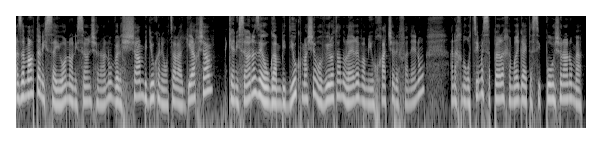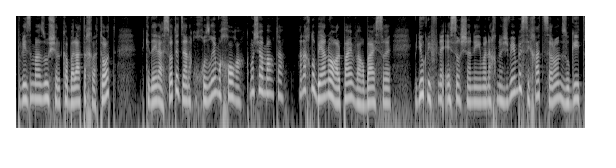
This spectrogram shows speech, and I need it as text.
אז אמרת ניסיון, או ניסיון שלנו, ולשם בדיוק אני רוצה להגיע עכשיו, כי הניסיון הזה הוא גם בדיוק מה שמוביל אותנו לערב המיוחד שלפנינו. אנחנו רוצים לספר לכם רגע את הסיפור שלנו מהפריזמה הזו של קבלת החלטות. וכדי לעשות את זה, אנחנו חוזרים אחורה, כמו שאמרת. אנחנו בינואר 2014, בדיוק לפני עשר שנים, אנחנו יושבים בשיחת סלון זוגית,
